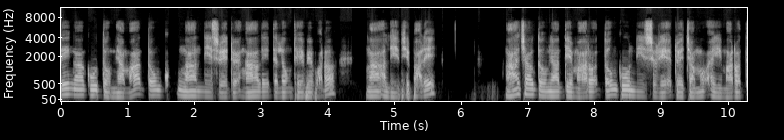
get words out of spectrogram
၄၅9 3များမှာ3 5နှစ်ဆိုတဲ့အတွက်5လည်းတလုံးထဲပဲပေါ့နော်5အလေဖြစ်ပါတယ်963များတင်မှာတော့39နှစ်ဆိုတဲ့အတွက်ကြောင့်မို့အဲ့ဒီမှာတော့တ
